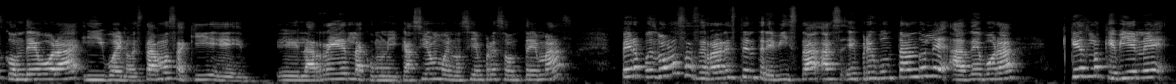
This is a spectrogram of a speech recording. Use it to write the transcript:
Con Débora y bueno, estamos aquí, eh, eh, la red, la comunicación, bueno, siempre son temas, pero pues vamos a cerrar esta entrevista eh, preguntándole a Débora qué es lo que viene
